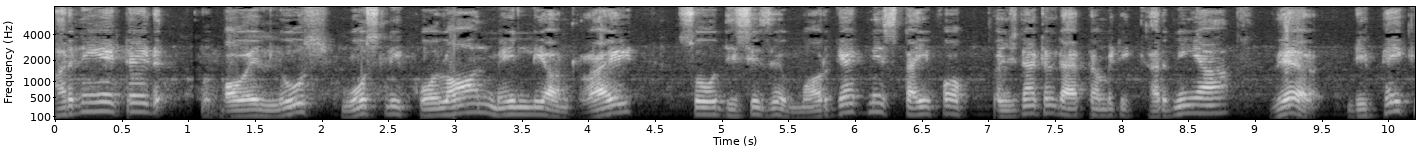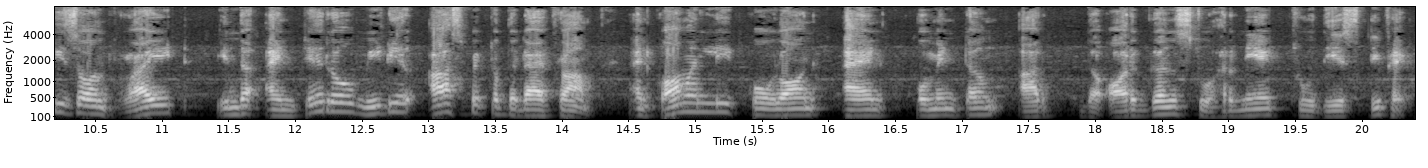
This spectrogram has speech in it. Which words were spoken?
herniated bowel loose, mostly colon, mainly on right. So this is a Morgagni's type of congenital diaphragmatic hernia where peak is on right in the anteromedial aspect of the diaphragm and commonly colon and omentum are the organs to herniate through this defect.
